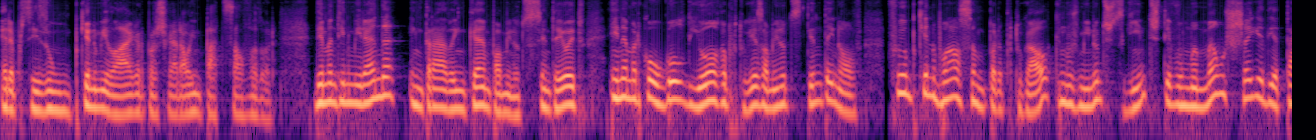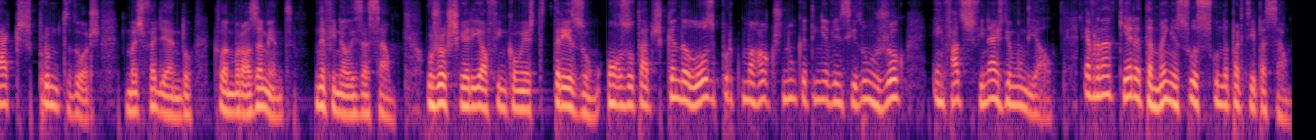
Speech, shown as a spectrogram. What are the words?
Era preciso um pequeno milagre para chegar ao empate salvador. Diamantino Miranda, entrado em campo ao minuto 68, ainda marcou o gol de honra português ao minuto 79. Foi um pequeno bálsamo para Portugal, que nos minutos seguintes teve uma mão cheia de ataques prometedores, mas falhando clamorosamente na finalização. O jogo chegaria ao fim com este 3-1, um resultado escandaloso porque Marrocos nunca tinha vencido um jogo em fases finais de um Mundial. É verdade que era também a sua segunda participação.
